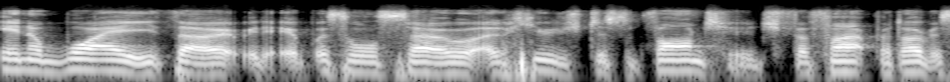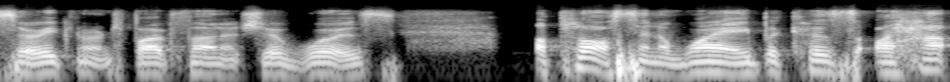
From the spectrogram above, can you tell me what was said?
in a way, though, it, was also a huge disadvantage. The fact that I was so ignorant about furniture was a plus in a way because I had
